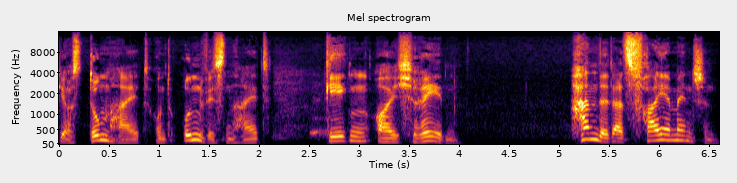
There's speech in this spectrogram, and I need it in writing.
die aus Dummheit und Unwissenheit gegen euch reden. Handelt als freie Menschen,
